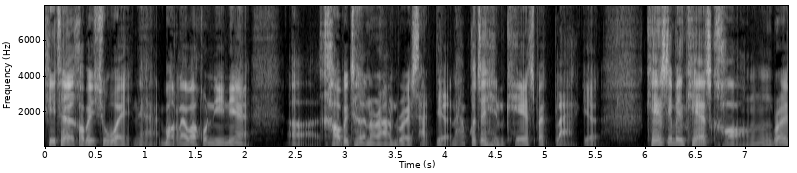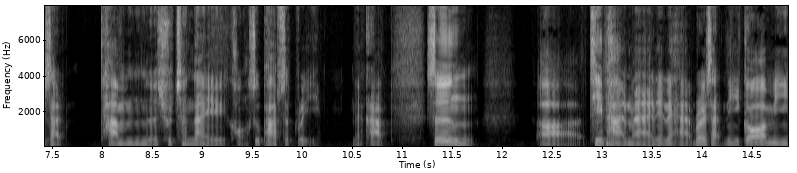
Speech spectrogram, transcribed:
ที่เธอเข้าไปช่วยนะฮะบอกแล้วว่าคนนี้เนี่ยเข้าไป turnaround บริษัทเยอะนะครับ ก็จะเห็นเคสแปลกๆเยอะเคสที่เป็นเคสของบริษัททำชุดชั้นในของสุภาพสตรีนะครับ ซึ่งที่ผ่านมาเนี่ยนะฮะบริษัทนี้ก็มี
